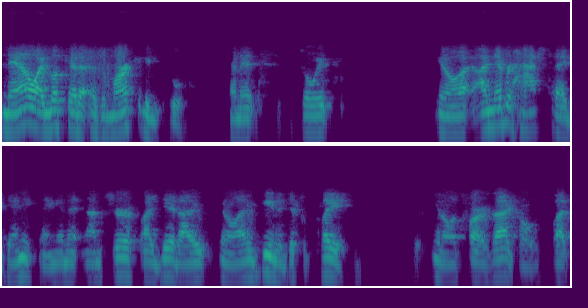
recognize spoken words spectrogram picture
now I look at it as a marketing tool, and it's so it's you know I, I never hashtagged anything, and, it, and I'm sure if I did, I you know I would be in a different place, you know, as far as that goes. But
